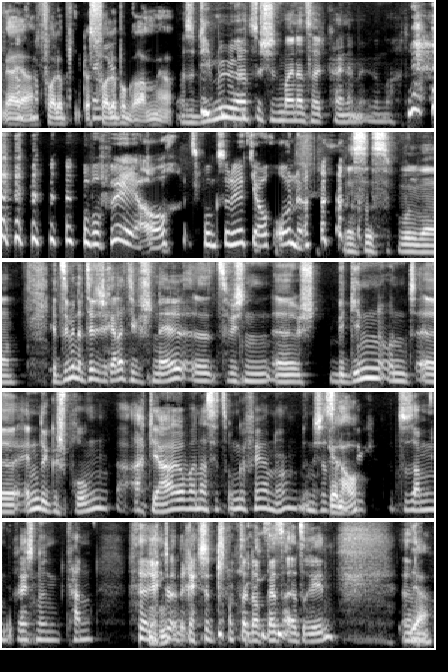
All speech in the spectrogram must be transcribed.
ja, ja volle, das volle Programm, ja. Also die Mühe hat sich in meiner Zeit keiner mehr gemacht. Wofür ja auch? Es funktioniert ja auch ohne. Das ist wohl wahr. Jetzt sind wir natürlich relativ schnell äh, zwischen äh, Beginn und äh, Ende gesprungen. Acht Jahre waren das jetzt ungefähr, ne? wenn ich das genau. zusammenrechnen kann. rechnen, rechnen klappt dann doch besser als reden. Ähm, ja.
